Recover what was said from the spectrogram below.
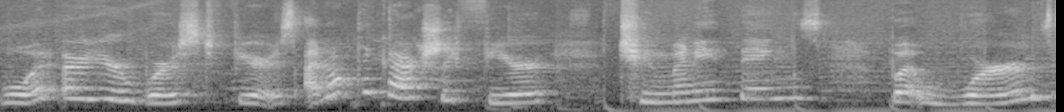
What are your worst fears? I don't think I actually fear too many things, but worms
